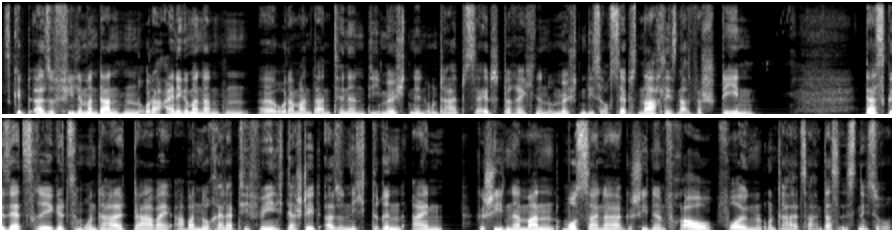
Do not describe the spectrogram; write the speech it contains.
Es gibt also viele Mandanten oder einige Mandanten äh, oder Mandantinnen, die möchten den Unterhalt selbst berechnen und möchten dies auch selbst nachlesen, also verstehen. Das Gesetz regelt zum Unterhalt dabei aber nur relativ wenig. Da steht also nicht drin, ein geschiedener Mann muss seiner geschiedenen Frau folgenden Unterhalt zahlen. Das ist nicht so.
